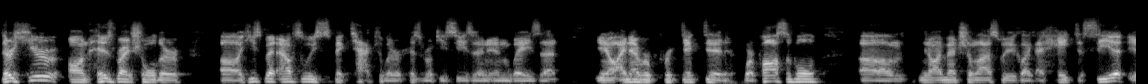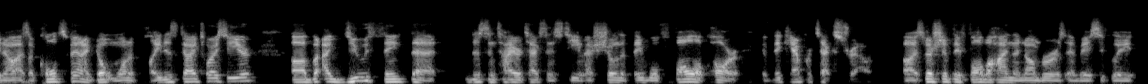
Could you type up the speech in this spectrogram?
they're here on his right shoulder. Uh, he's been absolutely spectacular his rookie season in ways that you know I never predicted were possible. Um, you know, I mentioned last week, like I hate to see it. You know, as a Colts fan, I don't want to play this guy twice a year. Uh, but I do think that this entire Texans team has shown that they will fall apart if they can't protect Stroud, uh, especially if they fall behind the numbers and basically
